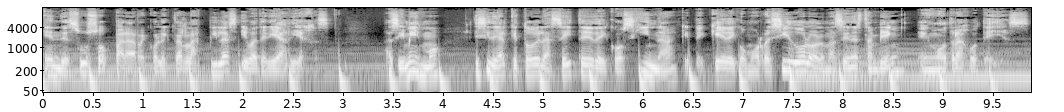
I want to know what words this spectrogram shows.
en desuso para recolectar las pilas y baterías viejas. Asimismo, es ideal que todo el aceite de cocina que te quede como residuo lo almacenes también en otras botellas.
